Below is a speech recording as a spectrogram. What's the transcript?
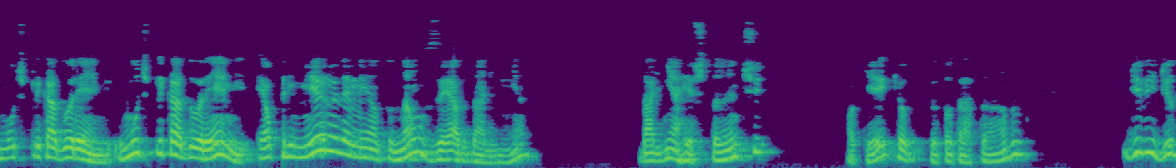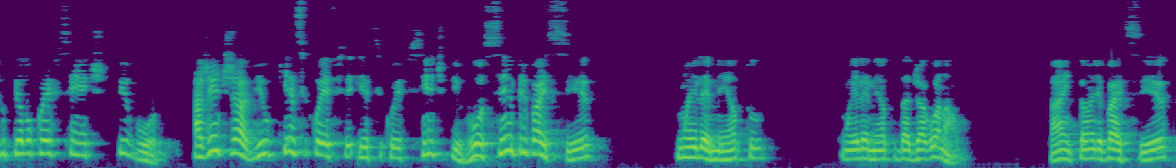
o multiplicador M? O multiplicador M é o primeiro elemento não zero da linha, da linha restante, ok? Que eu estou tratando, dividido pelo coeficiente pivô. A gente já viu que esse, coefici esse coeficiente pivô sempre vai ser um elemento, um elemento da diagonal. Tá? Então ele vai ser,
